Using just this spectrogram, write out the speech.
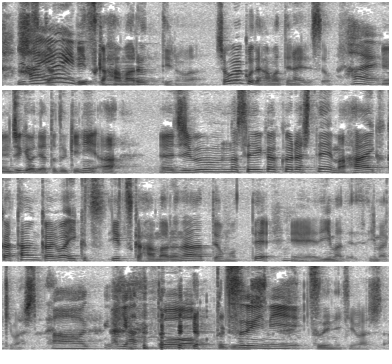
いつか早いです、ね、いつかハマるっていうのは小学校ではまってないですよ、はい。えー授業でやった時にあえー自分の性格からして、まあ、俳句か短歌はいくついつかハマるなって思って、うん。えー今で今来ましたね。ああやっと ついに。ついに来ました。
